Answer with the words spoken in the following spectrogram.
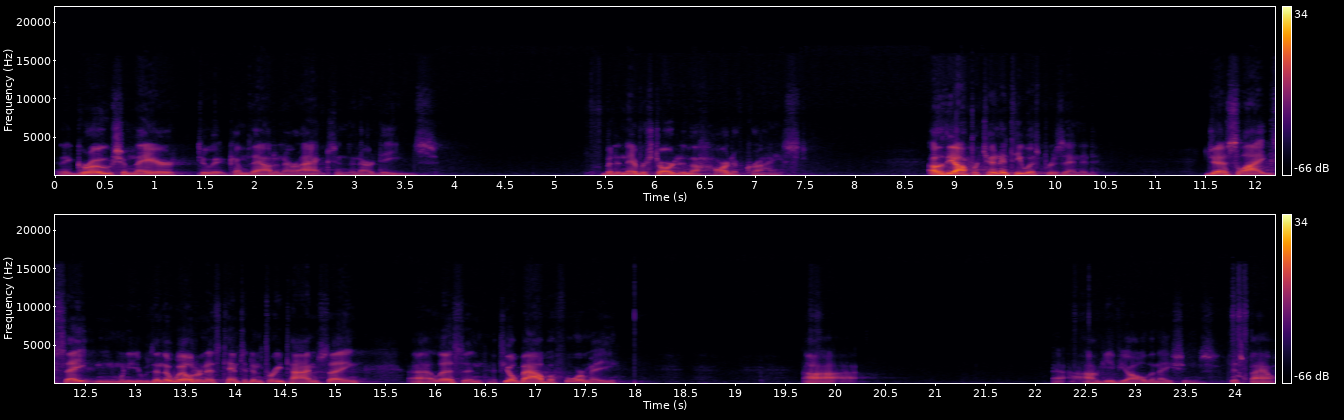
And it grows from there to it comes out in our actions and our deeds. But it never started in the heart of Christ. Oh, the opportunity was presented. Just like Satan, when he was in the wilderness, tempted him three times, saying, uh, listen, if you'll bow before me, uh, I'll give you all the nations. Just bow.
